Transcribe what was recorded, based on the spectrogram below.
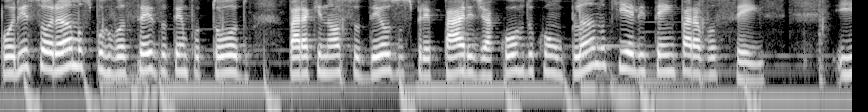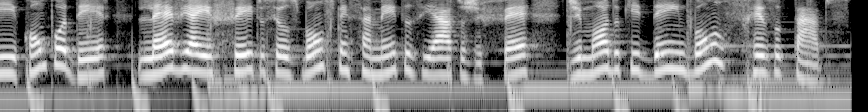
por isso oramos por vocês o tempo todo, para que nosso Deus os prepare de acordo com o plano que ele tem para vocês e, com poder, leve a efeito seus bons pensamentos e atos de fé, de modo que deem bons resultados.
